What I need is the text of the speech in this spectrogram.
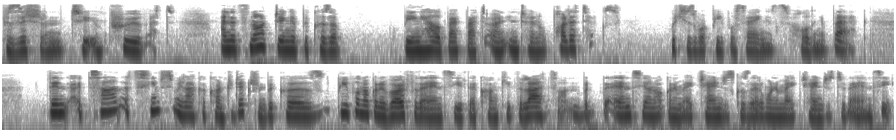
position to improve it, and it's not doing it because of being held back by its own internal politics, which is what people are saying is holding it back, then it, sound, it seems to me like a contradiction because people are not going to vote for the ANC if they can't keep the lights on, but the ANC are not going to make changes because they don't want to make changes to the ANC.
